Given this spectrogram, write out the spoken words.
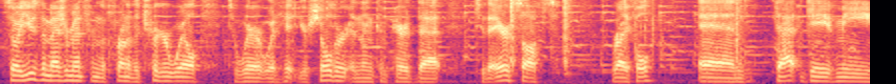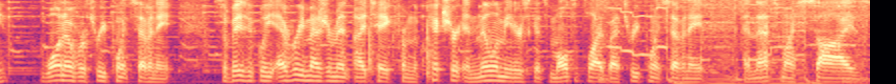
So I used the measurement from the front of the trigger wheel to where it would hit your shoulder and then compared that to the airsoft rifle and that gave me 1 over 3.78. So basically every measurement I take from the picture in millimeters gets multiplied by 3.78 and that's my size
